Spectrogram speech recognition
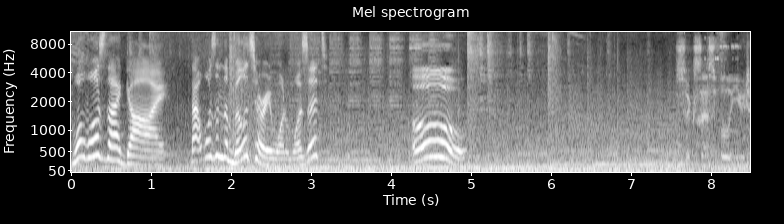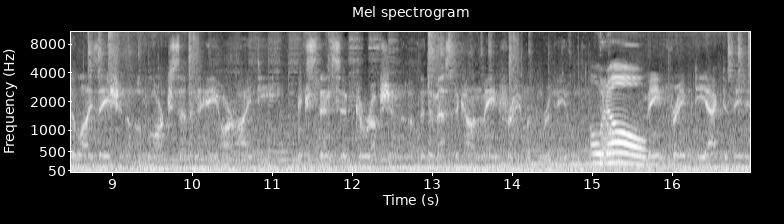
What was that guy? That wasn't the military one, was it? Oh! Successful utilization of Mark 7 ARID. Extensive corruption of the Domesticon mainframe revealed. Oh no. Mainframe deactivated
